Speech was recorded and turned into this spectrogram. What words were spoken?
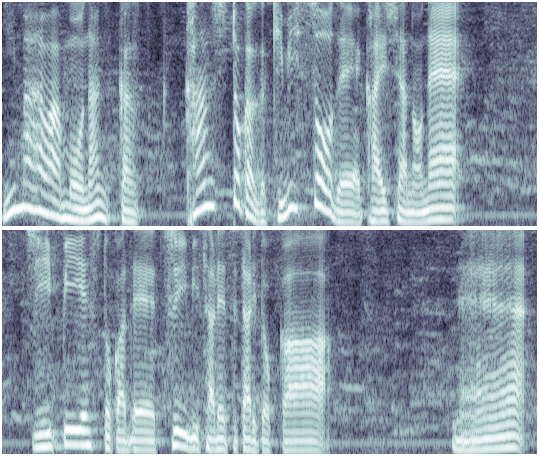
今はもうなんか監視とかが厳しそうで会社のね。GPS とかで追尾されてたりとか。ね。え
